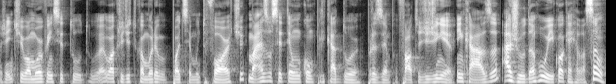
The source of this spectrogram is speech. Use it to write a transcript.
gente, o amor vence tudo. Eu acredito que o amor pode ser muito forte, mas você ter um complicador, por exemplo, falta de dinheiro em casa, ajuda a ruir qualquer relação.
